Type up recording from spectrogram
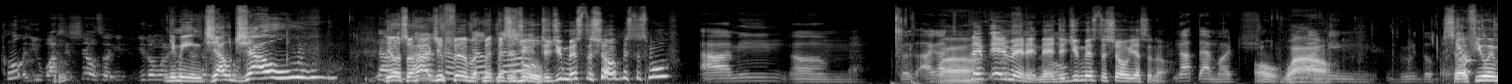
Cool. But you watch the show, so you, you don't want You mean JoJo? Yo, so how'd you feel, M- M- Smooth? Did you miss the show, Mr. Smooth? I mean, um, Cause I got Wow. too Wait a minute, man. Did you miss the show? Yes or no? Not that much. Oh, wow. Being rude though. So if you if,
